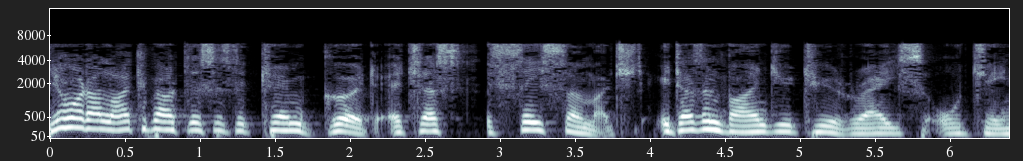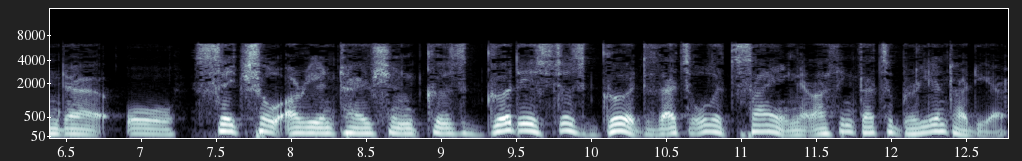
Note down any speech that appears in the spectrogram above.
You know what I like about this is the term good. It just says so much. It doesn't bind you to race or gender or sexual orientation because good is just good. That's all it's saying. And I think that's a brilliant idea.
